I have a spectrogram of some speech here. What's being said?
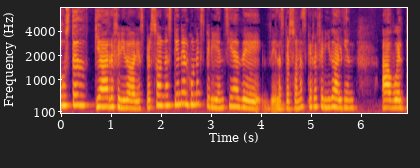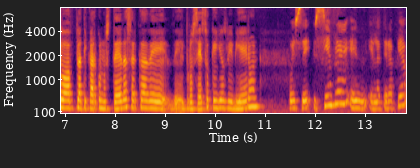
usted ya ha referido a varias personas. ¿Tiene alguna experiencia de, las personas que ha referido? ¿Alguien ha vuelto a platicar con usted acerca del proceso que ellos vivieron? Pues eh, siempre en, en, la terapia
